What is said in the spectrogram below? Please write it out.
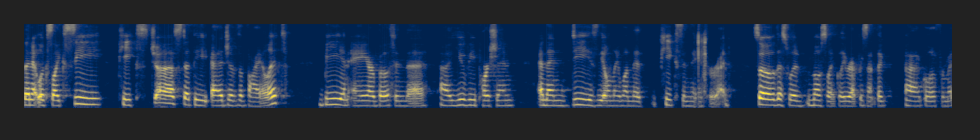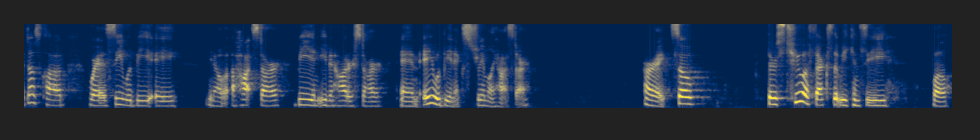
then it looks like C peaks just at the edge of the violet. B and A are both in the uh, UV portion, and then D is the only one that peaks in the infrared. So this would most likely represent the uh, glow from a dust cloud, whereas C would be a, you know, a hot star, B an even hotter star, and A would be an extremely hot star. All right, so there's two effects that we can see, well,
